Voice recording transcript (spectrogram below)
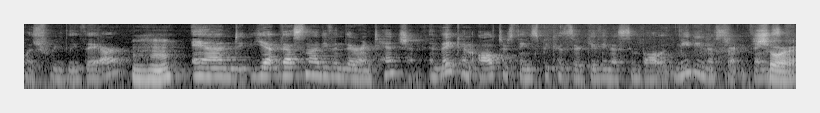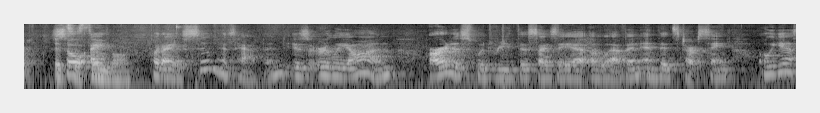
what's really there. Mm-hmm. And yet, that's not even their intention. And they can alter things because they're giving a symbolic meaning of certain things. Sure, it's so a symbol. I, what I assume has happened is early on, artists would read this Isaiah 11 and they'd start saying, "Oh yes,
